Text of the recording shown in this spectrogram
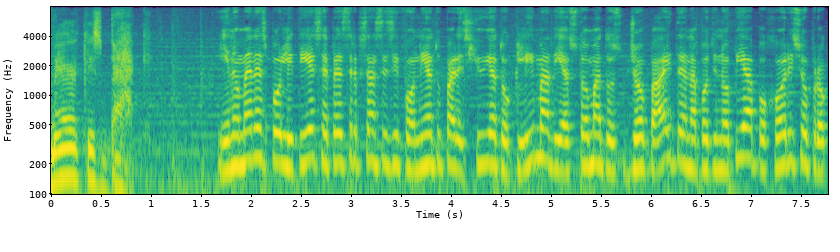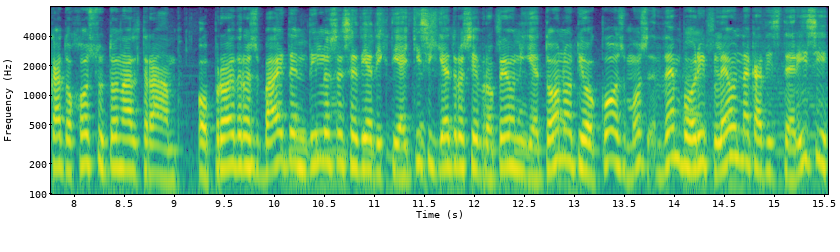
America's back. Οι Ηνωμένες Πολιτείες επέστρεψαν στη Συμφωνία του Παρισιού για το κλίμα διαστόματος Τζο Biden, από την οποία αποχώρησε ο προκάτοχός του Ντόναλτ Τραμπ. Ο πρόεδρος Biden δήλωσε σε διαδικτυακή συγκέντρωση Ευρωπαίων ηγετών ότι ο κόσμος δεν μπορεί πλέον να καθυστερήσει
